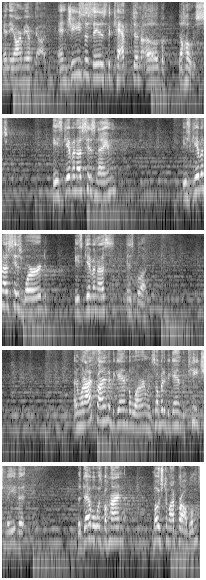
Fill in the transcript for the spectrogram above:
in the army of God. And Jesus is the captain of the host. He's given us his name. He's given us his word. He's given us his blood. And when I finally began to learn, when somebody began to teach me that the devil was behind most of my problems,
